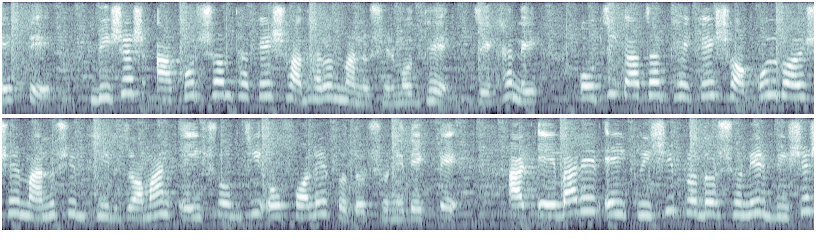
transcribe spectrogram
দেখতে বিশেষ আকর্ষণ থাকে সাধারণ মানুষের মধ্যে, যেখানে কচি কাঁচা থেকে সকল বয়সের মানুষই ভিড় জমান এই সবজি ও ফলের প্রদর্শনী দেখতে। আর এবারের এই কৃষি প্রদর্শনীর বিশেষ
